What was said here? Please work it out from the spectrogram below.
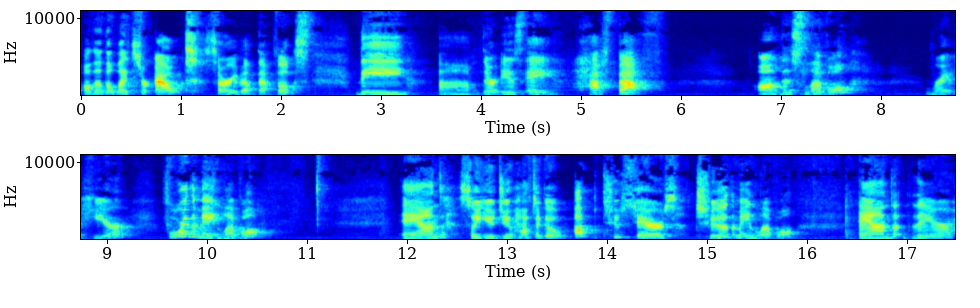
although the lights are out, sorry about that folks, the um, there is a half bath on this level right here for the main level. And so you do have to go up two stairs to the main level. And there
